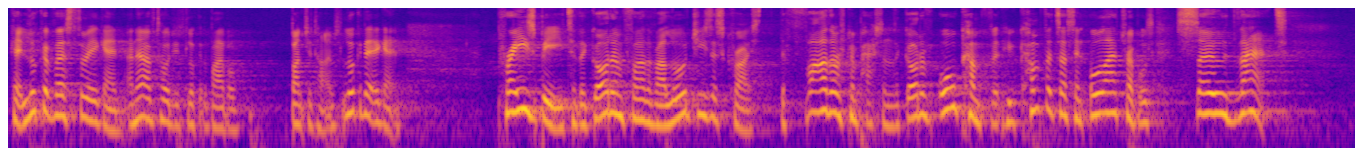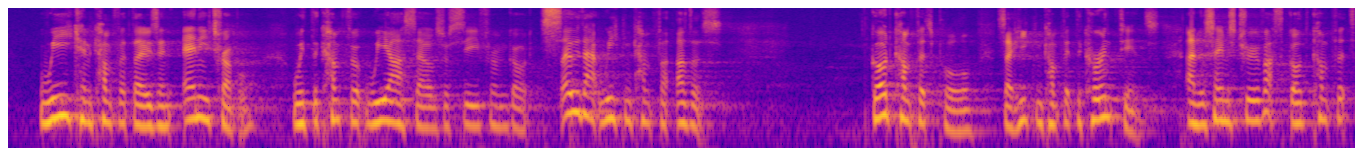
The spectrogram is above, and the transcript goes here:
Okay, look at verse 3 again. I know I've told you to look at the Bible a bunch of times. Look at it again. Praise be to the God and Father of our Lord Jesus Christ, the Father of compassion, the God of all comfort, who comforts us in all our troubles, so that we can comfort those in any trouble with the comfort we ourselves receive from God, so that we can comfort others. God comforts Paul so he can comfort the Corinthians. And the same is true of us. God comforts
